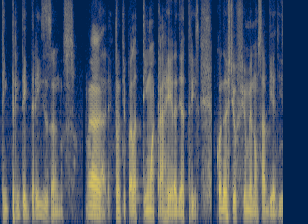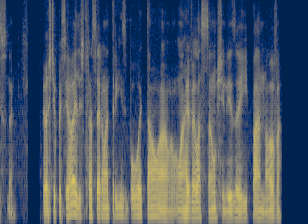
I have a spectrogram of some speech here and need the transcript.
tem 33 anos. É. Então, tipo, ela tem uma carreira de atriz. Quando eu assisti o filme, eu não sabia disso, né? Eu assisti, eu pensei, ó, oh, eles trouxeram uma atriz boa e tal, uma, uma revelação chinesa aí, pá, nova.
